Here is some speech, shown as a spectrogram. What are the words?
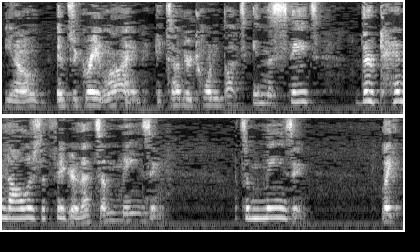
you know, it's a great line. It's under twenty bucks in the states. They're ten dollars a figure. That's amazing. That's amazing. Like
